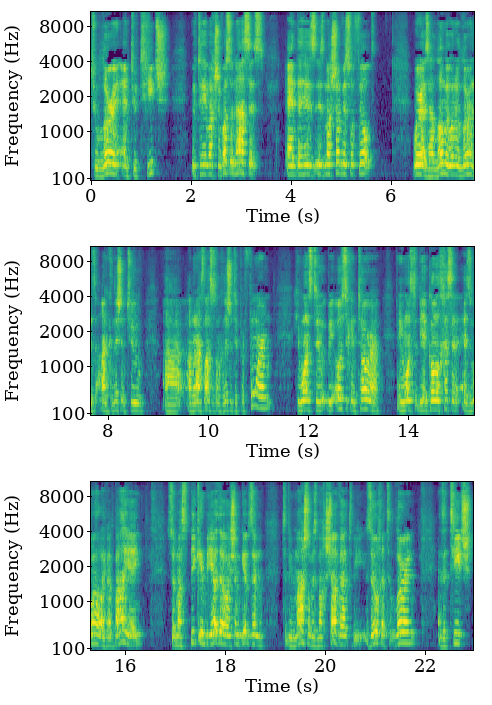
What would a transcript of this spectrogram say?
to learn and to teach, and his his machshav is fulfilled. Whereas Halomi, one who learns on condition to uh, on condition to perform, he wants to be osik in Torah and he wants to be a gomel chesed as well, like a Abaye. So maspikim biyado, Hashem gives him to be mashlam his machshava, to be zocha, to learn, and to teach,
